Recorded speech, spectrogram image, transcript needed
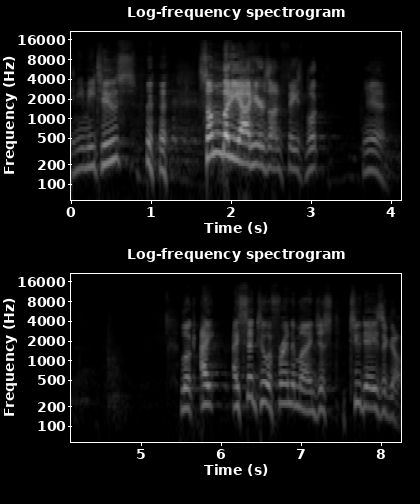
Any Me Too's? Somebody out here is on Facebook. Yeah. Look, I, I said to a friend of mine just two days ago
